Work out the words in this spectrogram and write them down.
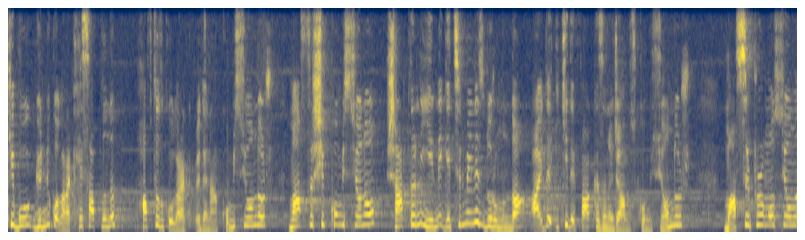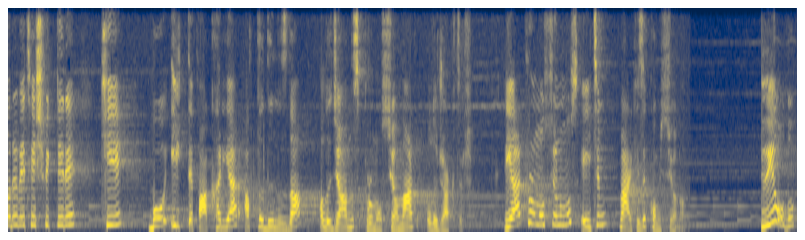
ki bu günlük olarak hesaplanıp haftalık olarak ödenen komisyondur. Mastership komisyonu şartlarını yerine getirmeniz durumunda ayda iki defa kazanacağınız komisyondur. Master promosyonları ve teşvikleri ki bu ilk defa kariyer atladığınızda alacağınız promosyonlar olacaktır. Diğer promosyonumuz eğitim merkezi komisyonu. Üye olup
